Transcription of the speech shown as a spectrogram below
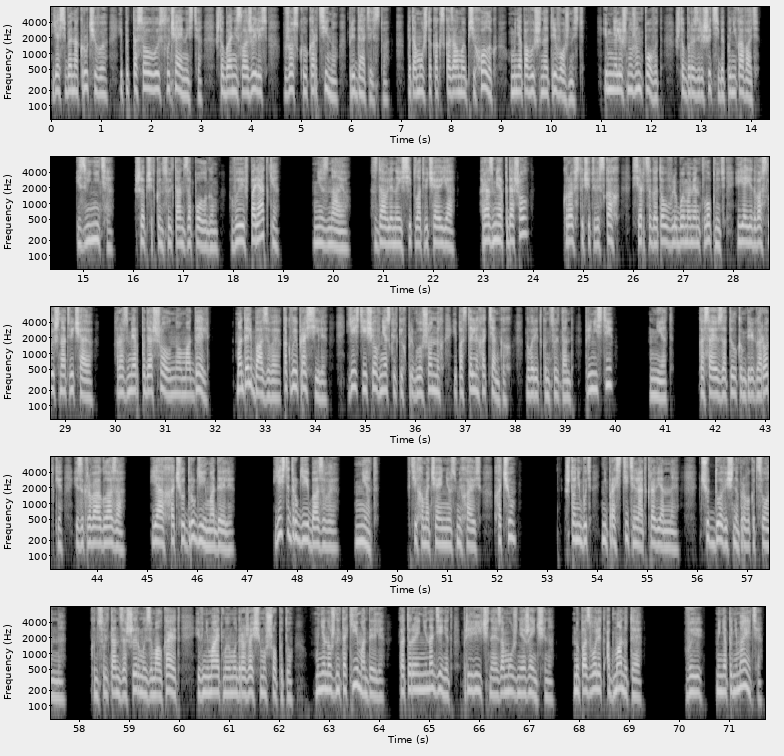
Я себя накручиваю и подтасовываю случайности, чтобы они сложились в жесткую картину предательства, потому что, как сказал мой психолог, у меня повышенная тревожность, и мне лишь нужен повод, чтобы разрешить себе паниковать. «Извините», — шепчет консультант за пологом, — «вы в порядке?» «Не знаю», — сдавленно и сипло отвечаю я. «Размер подошел?» Кровь стучит в висках, сердце готово в любой момент лопнуть, и я едва слышно отвечаю — Размер подошел, но модель... Модель базовая, как вы и просили. Есть еще в нескольких приглушенных и пастельных оттенках, говорит консультант. Принести? Нет. Касаюсь затылком перегородки и закрываю глаза. Я хочу другие модели. Есть и другие базовые? Нет. В тихом отчаянии усмехаюсь. Хочу что-нибудь непростительно откровенное, чудовищно провокационное. Консультант за ширмой замолкает и внимает моему дрожащему шепоту. «Мне нужны такие модели, которые не наденет приличная замужняя женщина, но позволит обманутая. Вы меня понимаете?»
